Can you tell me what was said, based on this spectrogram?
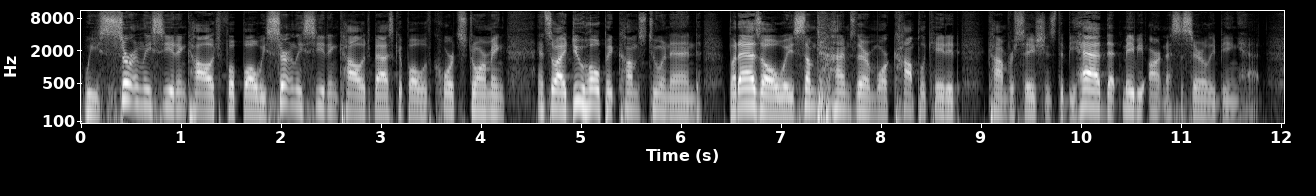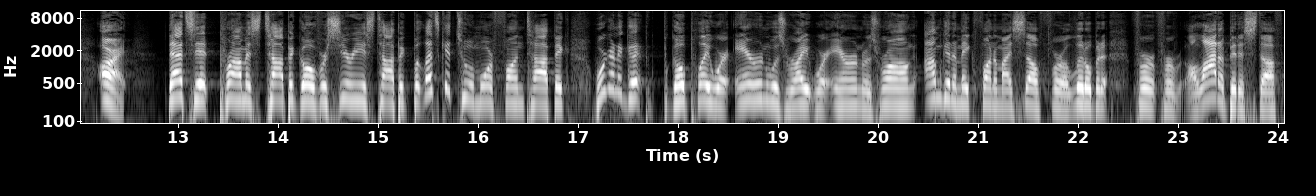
we certainly see it in college football, we certainly see it in college basketball with court storming. And so I do hope it comes to an end. But as always, sometimes there are more complicated conversations to be had that maybe aren't necessarily being had. All right. That's it. Promise topic over, serious topic. But let's get to a more fun topic. We're going to go play where Aaron was right, where Aaron was wrong. I'm going to make fun of myself for a little bit, for, for a lot of bit of stuff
